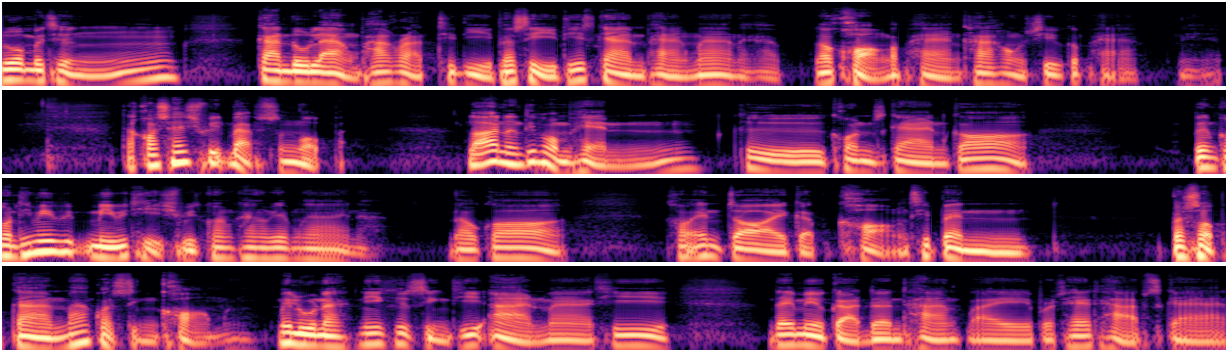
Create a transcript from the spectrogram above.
รวมไปถึงการดูแลของภาครัฐที่ดี ภาษีที่สแกนแพงมากนะครับ แล้วของก็แพงค่าของชีพก็แพงนี่แต่เขาใช้ชีวิตแบบสงบอะแล้วอันหนึ่งที่ผมเห็นคือคนสแกนก็เป็นคนที่มีมีวิถีชีวิตค่อนข้างเรียบง่ายนะแล้วก็เขา enjoy กับของที่เป็นประสบการณ์มากกว่าสิ่งของ ไม่รู้นะ นี่คือสิ่งที่อ่านมาที่ ได้มีโอกาสเดินทางไปประเทศแถบสแกน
